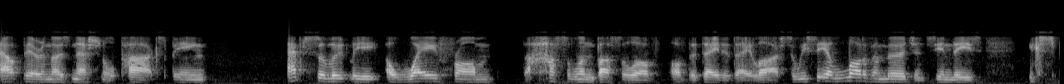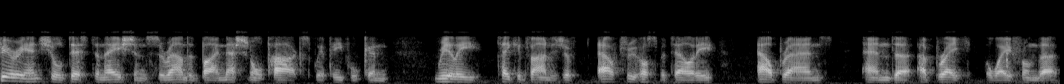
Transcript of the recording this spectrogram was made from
out there in those national parks, being absolutely away from the hustle and bustle of, of the day-to-day life. So we see a lot of emergence in these experiential destinations surrounded by national parks where people can really take advantage of our true hospitality, our brands, and uh, a break away from the,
